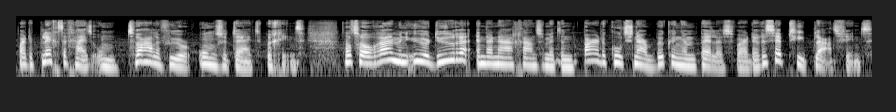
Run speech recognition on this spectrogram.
waar de plechtigheid om 12 uur onze tijd begint. Dat zal ruim een uur duren en daarna gaan ze met een paardenkoets naar Buckingham Palace, waar de receptie plaatsvindt.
